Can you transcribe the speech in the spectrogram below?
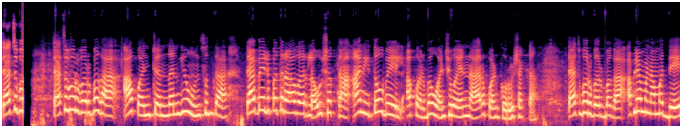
त्याचबरोबर त्याचबरोबर बघा आपण चंदन घेऊन सुद्धा त्या बेलपत्रावर लावू शकता आणि तो बेल आपण भगवान शिवयांना अर्पण करू शकता. त्याचबरोबर बघा आपल्या मनामध्ये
